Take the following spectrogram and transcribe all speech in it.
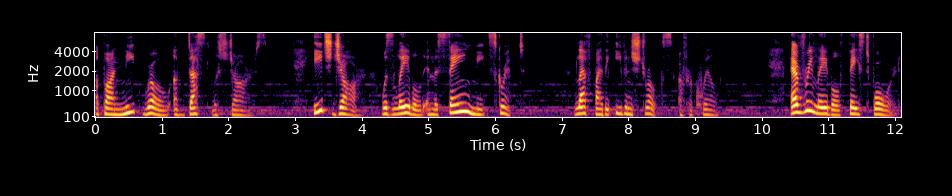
upon neat row of dustless jars. Each jar was labeled in the same neat script, left by the even strokes of her quill. Every label faced forward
